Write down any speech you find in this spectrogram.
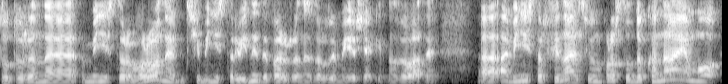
тут уже не міністр оборони чи міністр війни, тепер вже не зрозумієш, як їх називати. а- міністр фінансів ми просто доконаємо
